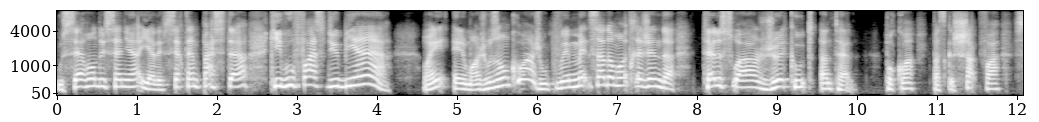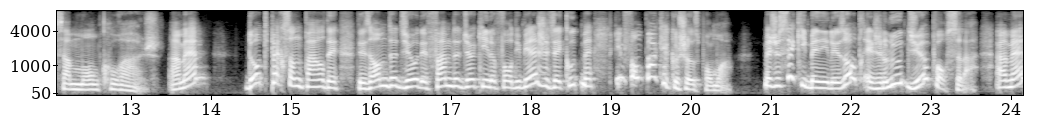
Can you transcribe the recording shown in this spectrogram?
ou servants du Seigneur. Il y a certains pasteurs qui vous fassent du bien. Oui? Et moi, je vous encourage. Vous pouvez mettre ça dans votre agenda. Tel soir, j'écoute un tel. Pourquoi? Parce que chaque fois, ça m'encourage. Amen? D'autres personnes parlent des, hommes de Dieu, des femmes de Dieu qui le font du bien, je les écoute, mais ils font pas quelque chose pour moi. Mais je sais qu'ils bénissent les autres et je loue Dieu pour cela. Amen?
